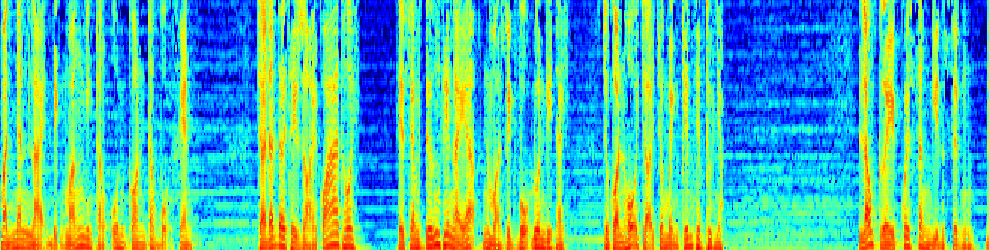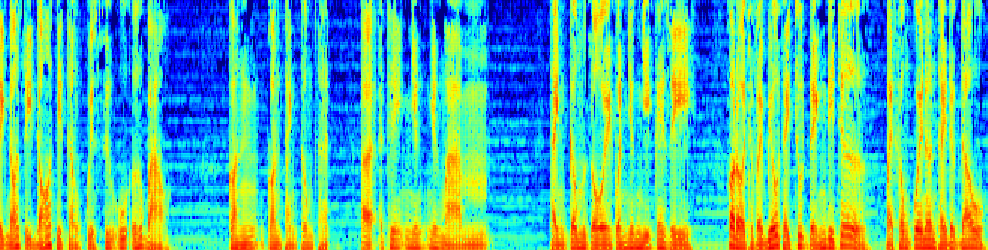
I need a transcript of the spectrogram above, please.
Mặt nhăn lại định mắng nhưng thằng ôn con đã vội khen. Trời đất ơi thầy giỏi quá thôi. Thầy xem tướng thế này á Mà dịch vụ luôn đi thầy. Chứ còn hỗ trợ cho mình kiếm thêm thu nhập. Lão cười quay sang nhìn sừng. Định nói gì đó thì thằng quỷ sứ ú ớ bảo. Con, con thành công thật. Ờ, thế nhưng, nhưng mà... Thành công rồi còn nhưng nhị cái gì? Có rồi thì phải biếu thầy chút đỉnh đi chứ. Mày không quên ơn thầy được đâu.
